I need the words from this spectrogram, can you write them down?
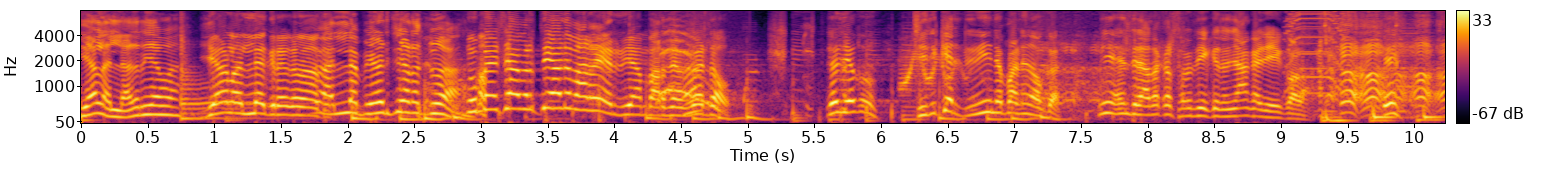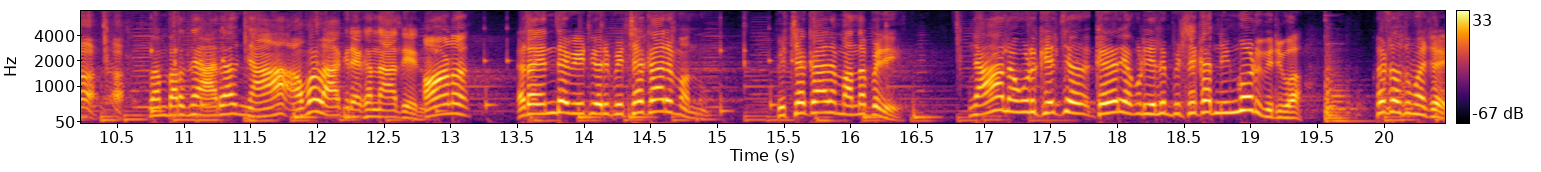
ഇയാളല്ല അറിയാവാ ഇയാളല്ല ഗ്രഹനാഥൻ. അല്ല പേടിച്ച് കിടക്കുക സുമേഷ വൃത്തിയാണ് പറയരുത് ഞാൻ പറഞ്ഞത് കേട്ടോ. ദേ ജഗ്ഗു, ചിരിക്കരുത് നീ എന്നെ പണി നോക്ക. നീ എന്തിനാ അതൊക്കെ ശ്രദ്ധിക്കുന്നത്? ഞാൻ കഴിയിക്കോളാം. ഞാൻ ഇവൻ പറഞ്ഞ ആരാ? ഞാൻ അവൾ ആ ഗ്രഹനാഥൻ. ആണ്. എടാ എന്റെ വീട്ടിൽ ഒരു പിച്ചക്കാരൻ വന്നു. പിച്ചക്കാരൻ വന്നപ്പോഴേ ഞാൻ അങ്ങോട്ട് കയറി കയറി അങ്ങോട്ട് ചെല്ലും പിച്ചക്കാരൻ ഇങ്ങോട്ട് വരുവാ. കേട്ടോ സുമേഷേ?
